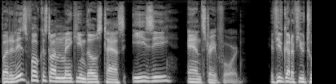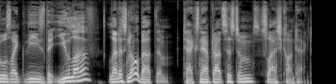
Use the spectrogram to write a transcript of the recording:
but it is focused on making those tasks easy and straightforward. If you've got a few tools like these that you love, let us know about them. TechSnap.systems slash contact.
